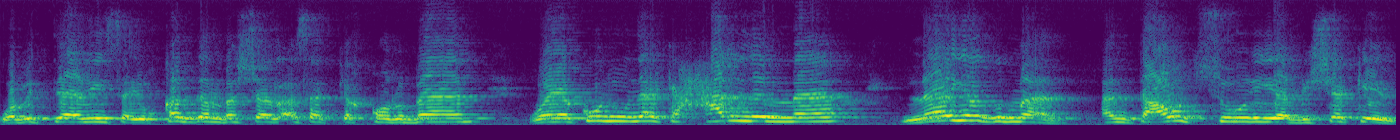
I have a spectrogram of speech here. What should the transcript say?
وبالتالي سيقدم بشار الأسد كقربان ويكون هناك حل ما لا يضمن أن تعود سوريا بشكل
